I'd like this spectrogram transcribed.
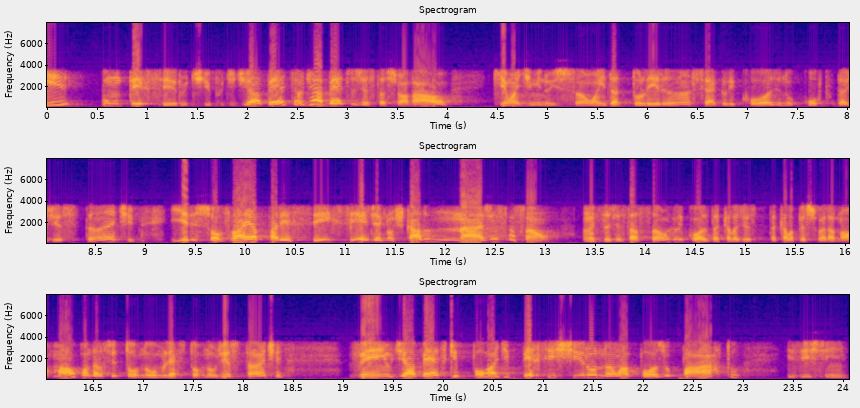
E um terceiro tipo de diabetes é o diabetes gestacional, que é uma diminuição aí da tolerância à glicose no corpo da gestante, e ele só vai aparecer e ser diagnosticado na gestação. Antes da gestação, a glicose daquela, daquela pessoa era normal, quando ela se tornou, mulher se tornou gestante, vem o diabetes que pode persistir ou não após o parto existem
